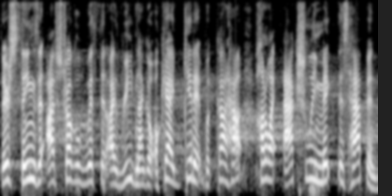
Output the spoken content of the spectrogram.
There's things that I've struggled with that I read and I go, okay, I get it, but God, how, how do I actually make this happen?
